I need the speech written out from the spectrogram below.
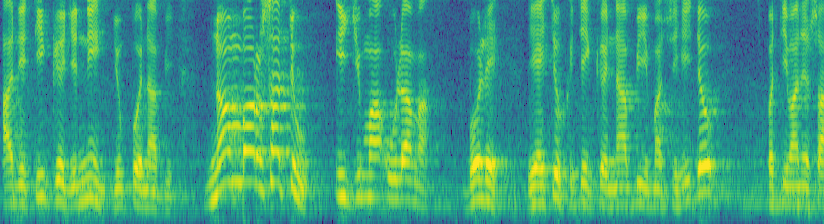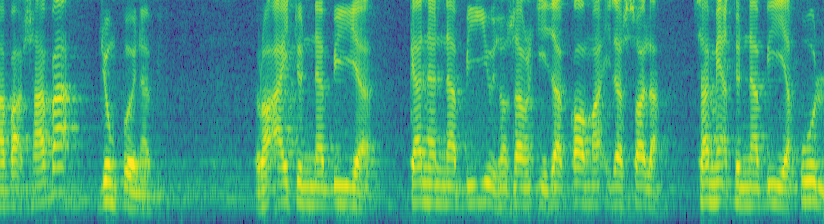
ada tiga jenis jumpa Nabi. Nombor satu, ijma ulama. Boleh. Iaitu ketika Nabi masih hidup, seperti mana sahabat-sahabat jumpa Nabi. Ra'aitun nabiyya kana nabiyyu sallallahu alaihi wasallam iza qama ila salah sami'tun nabiy yaqul.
